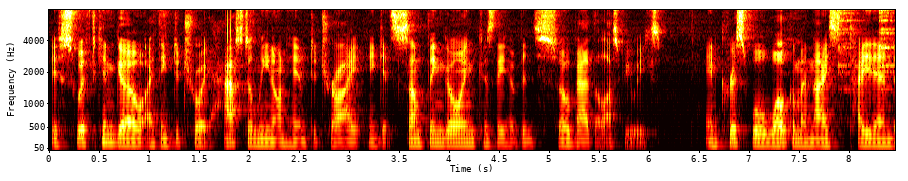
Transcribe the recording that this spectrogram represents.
If Swift can go, I think Detroit has to lean on him to try and get something going because they have been so bad the last few weeks. And Chris will welcome a nice tight end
